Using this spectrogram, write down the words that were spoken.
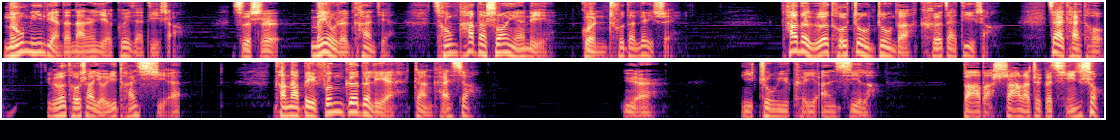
农民脸的男人也跪在地上，此时没有人看见从他的双眼里滚出的泪水。他的额头重重的磕在地上，再抬头，额头上有一团血。他那被分割的脸绽开笑：“女儿，你终于可以安息了。爸爸杀了这个禽兽。”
